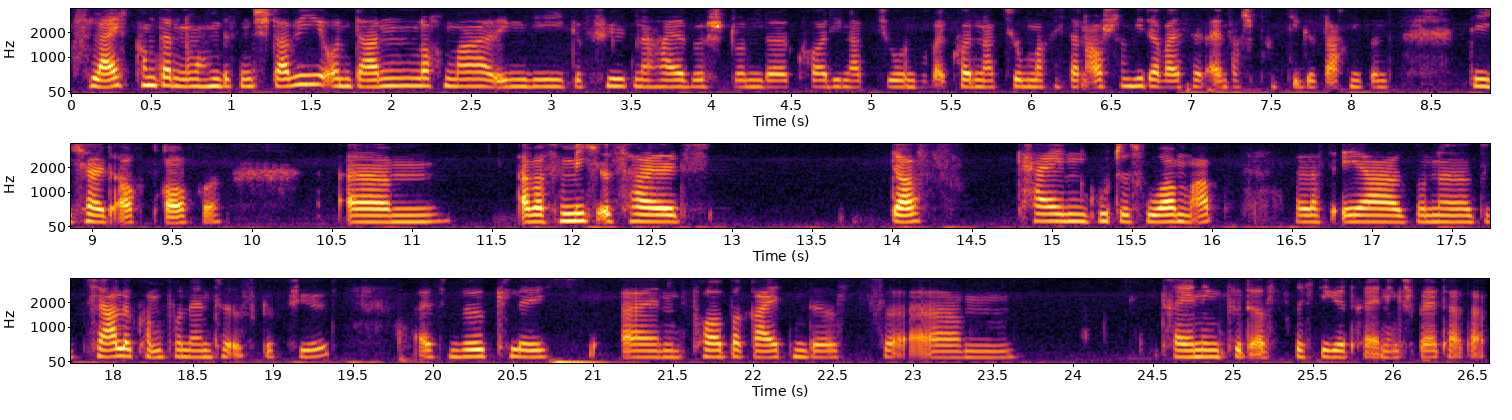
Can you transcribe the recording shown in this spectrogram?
Vielleicht kommt dann noch ein bisschen Stabi und dann nochmal irgendwie gefühlt eine halbe Stunde Koordination. Wobei Koordination mache ich dann auch schon wieder, weil es halt einfach spritzige Sachen sind, die ich halt auch brauche. Ähm, aber für mich ist halt das kein gutes Warm-up, weil das eher so eine soziale Komponente ist, gefühlt, als wirklich ein vorbereitendes ähm, Training für das richtige Training später dann.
